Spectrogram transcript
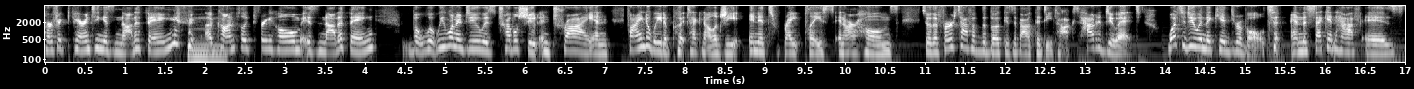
Perfect parenting is not a thing. Mm. a conflict free home is not a thing. But what we want to do is troubleshoot and try and find a way to put technology in its right place in our homes. So the first half of the book is about the detox, how to do it, what to do when the kids revolt. And the second half is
